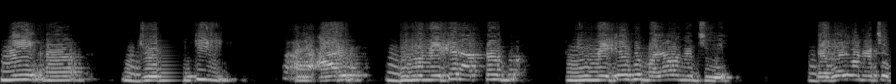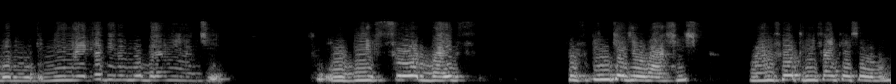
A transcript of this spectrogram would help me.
में जो को बड़ा होना चाहिए डबल होना चाहिए न्यूमरेटर डिनोमिनेटर बड़ा नहीं होना चाहिए फोर बाई फिफ्टीन कैसे होगा Ashish one four three five कैसे होगा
